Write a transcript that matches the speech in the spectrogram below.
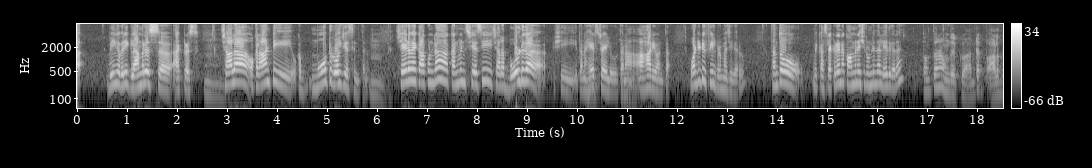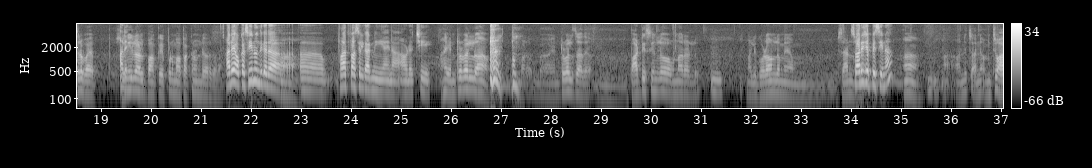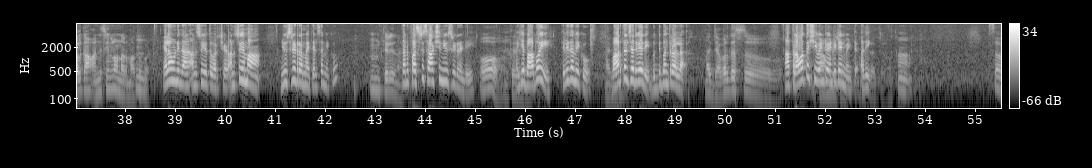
being a very glamorous actress చాలా ఒకలాంటి ఒక మోటు రోల్ చేసింది తను. చేయడమే కాకుండా కన్విన్స్ చేసి చాలా బోల్డ్గా షీ తన హెయిర్ స్టైల్ తన ఆహార్యం అంతా. What did you feel Brahmaji garu? తనతో మీకు అసలు ఎక్కడైనా కాంబినేషన్ ఉండిందా? లేదు కదా? తనతోనే ఉంది ఎక్కువ. అంటే వాళ్ళిద్దరు సునీల్ వాళ్ళ ఎప్పుడు మా పక్కన ఉండేవారు కదా. అదే ఒక సీన్ ఉంది కదా ఫాత్ ఫాసిల్ గారిని ఆయన ఆవిడ వచ్చి ఇంటర్వెల్ ఇంటర్వెల్ అదే పార్టీ సీన్లో ఉన్నారు వాళ్ళు. మళ్ళీ గోడౌన్లో మేము సారీ చెప్పేసినా అన్ని అన్ని మంచి వాళ్ళు కా- అన్ని సీన్లో ఉన్నారు మాతో పాటు. ఎలా ఉండింది అన- అనసూయతో వర్క్ చేయడం? అనసూయ మా న్యూస్ రీడర్ అమ్మాయి తెలుసా మీకు? నాకు. తను ఫస్ట్ సాక్షి న్యూస్ రీడర్ అండి. ఓ అయ్యే బాబోయ్ తెలీదా మీకు? వార్తలు చదివేది బుద్ధిమంతురాల నాకు జబర్దస్త్ ఆ తర్వాత షీ వెంట్ ఎంటర్టైన్మెంట్ అది. సో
